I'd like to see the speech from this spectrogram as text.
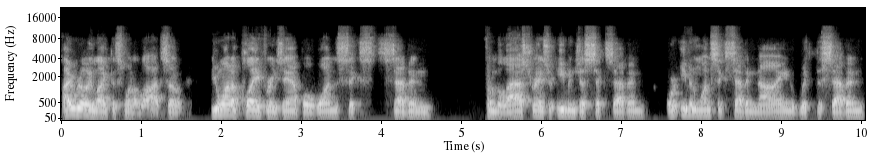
I really like this one a lot. So you want to play, for example, one, six, seven from the last race, or even just six, seven, or even one, six, seven, nine with the seven.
